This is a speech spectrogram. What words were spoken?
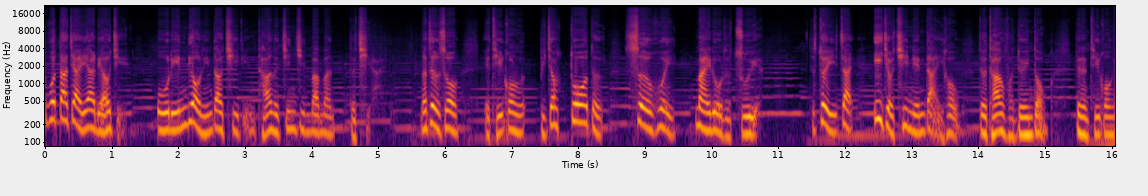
不过大家也要了解。五零六零到七零，台湾的经济慢慢的起来，那这个时候也提供了比较多的社会脉络的资源，这对于在一九七零年代以后的台湾反对运动，变成提供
